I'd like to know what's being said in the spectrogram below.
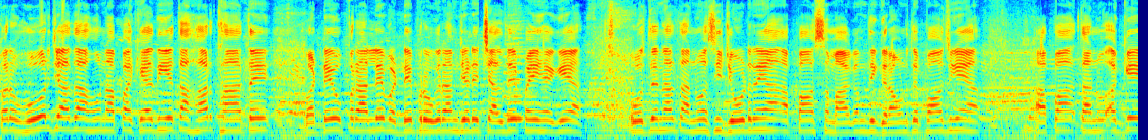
ਪਰ ਹੋਰ ਜ਼ਿਆਦਾ ਹੁਣ ਆਪਾਂ ਕਹਿ ਦਈਏ ਤਾਂ ਹਰ ਥਾਂ ਤੇ ਵੱਡੇ ਉਪਰਾਲੇ, ਵੱਡੇ ਪ੍ਰੋਗਰਾਮ ਜਿਹੜੇ ਚੱਲਦੇ ਪਏ ਹੈਗੇ ਆ, ਉਸ ਦੇ ਨਾਲ ਤੁਹਾਨੂੰ ਅਸੀਂ ਜੋੜ ਰਹੇ ਆ ਆਪਾਂ ਉਸ ਸਮਾਗਮ ਦੀ ਗਰਾਊਂਡ ਤੇ ਪਹੁੰਚ ਗਏ ਆ ਆਪਾਂ ਤੁਹਾਨੂੰ ਅੱਗੇ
